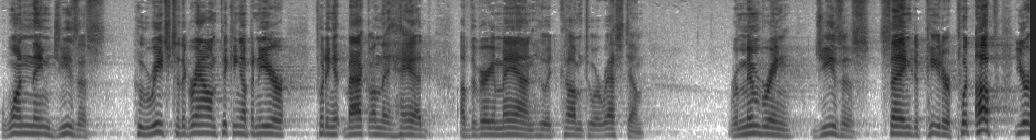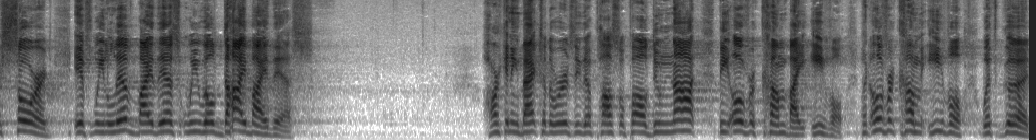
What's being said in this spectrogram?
one named Jesus who reached to the ground, picking up an ear, putting it back on the head of the very man who had come to arrest him. Remembering Jesus saying to Peter, Put up your sword. If we live by this, we will die by this. Harkening back to the words of the Apostle Paul, do not be overcome by evil, but overcome evil with good.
